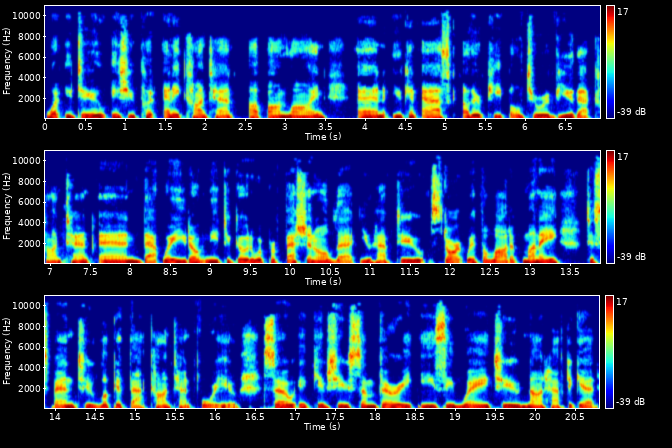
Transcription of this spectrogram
What you do is you put any content up online and you can ask other people to review that content. And that way you don't need to go to a professional that you have to start with a lot of money to spend to look at that content for you. So it gives you some very easy way to not have to get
